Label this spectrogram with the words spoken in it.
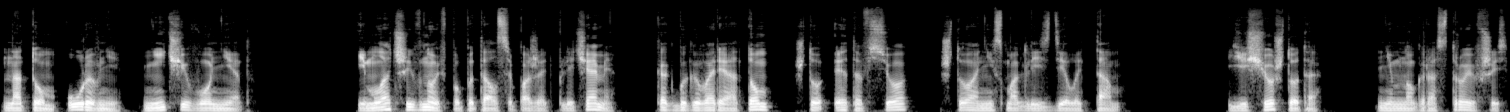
На том уровне ничего нет. И младший вновь попытался пожать плечами, как бы говоря о том, что это все, что они смогли сделать там. «Еще что-то?» Немного расстроившись,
